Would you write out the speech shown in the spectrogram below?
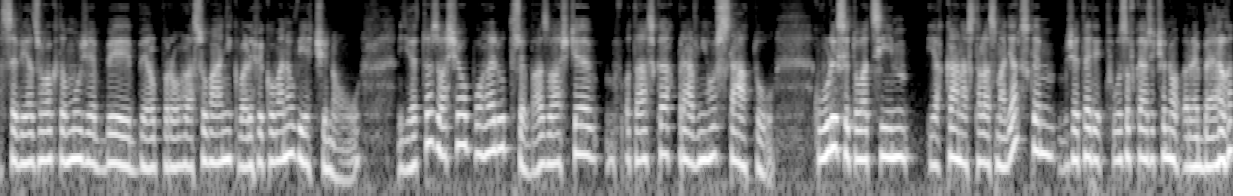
se vyjadřoval k tomu, že by byl pro hlasování kvalifikovanou většinou. Je to z vašeho pohledu třeba, zvláště v otázkách právního státu, kvůli situacím, jaká nastala s Maďarskem, že tedy tvůzovká řečeno rebel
